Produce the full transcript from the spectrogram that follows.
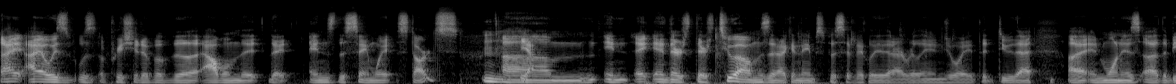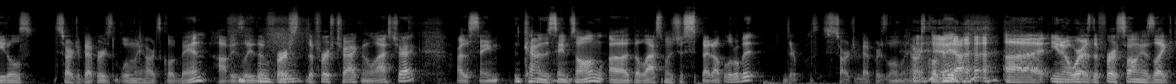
I I always was appreciative of the album that that ends the same way it starts. Yeah. Um, in and there's there's two albums that I can name specifically that I really enjoy that do that. Uh, and one is uh, the Beatles. Sgt. Pepper's Lonely Hearts Club Band. Obviously, the first the first track and the last track are the same, kind of the same song. Uh, the last one's just sped up a little bit. They're both Sgt. Pepper's Lonely Hearts Club Band. Uh, you know, whereas the first song is like,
